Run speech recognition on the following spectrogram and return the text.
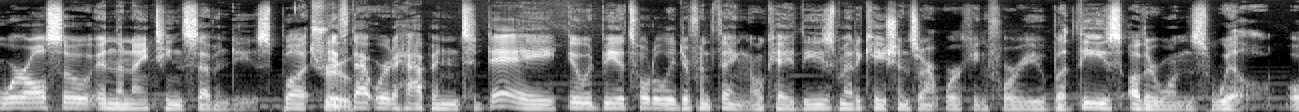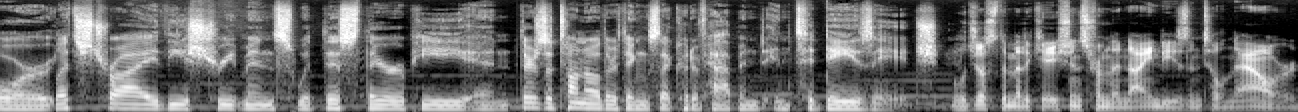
we're also in the 1970s. But True. if that were to happen today, it would be a totally different thing. Okay, these medications aren't working for you, but these other ones will. Or let's try these treatments with this therapy. And there's a ton of other things that could have happened in today's age. Well, just the medications from the 90s until now are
